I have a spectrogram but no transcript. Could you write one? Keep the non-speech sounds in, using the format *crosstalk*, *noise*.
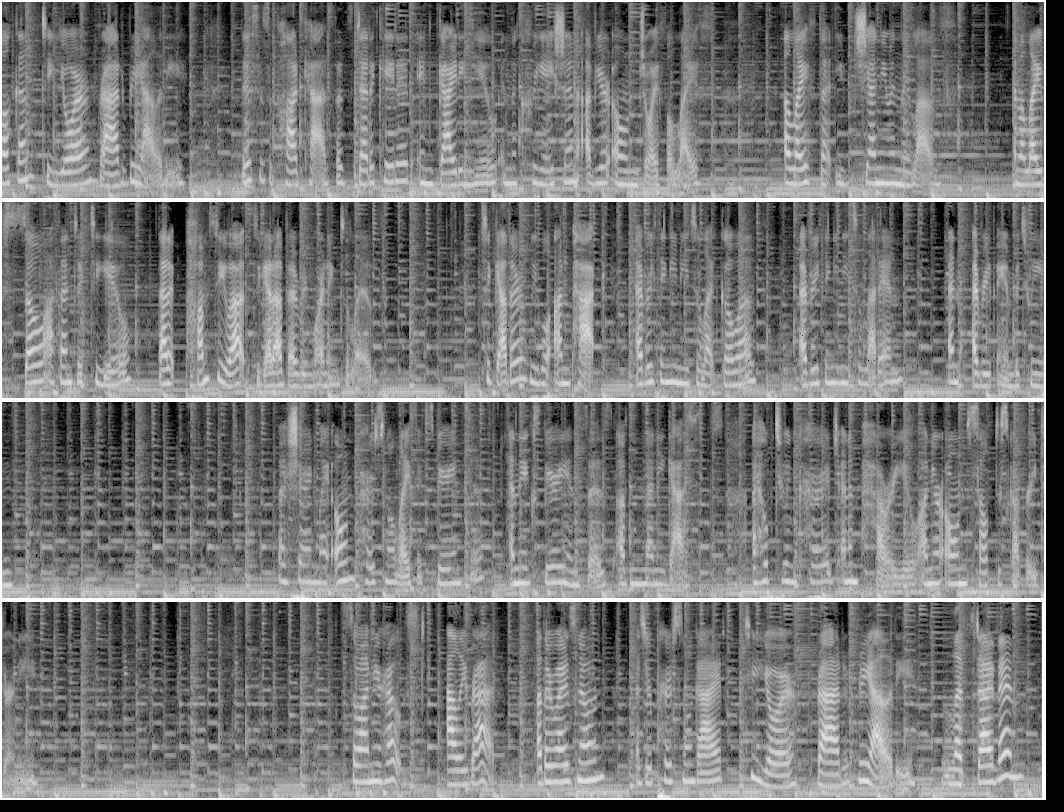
Welcome to Your Rad Reality. This is a podcast that's dedicated in guiding you in the creation of your own joyful life. A life that you genuinely love, and a life so authentic to you that it pumps you up to get up every morning to live. Together, we will unpack everything you need to let go of, everything you need to let in, and everything in between. By sharing my own personal life experiences and the experiences of many guests, I hope to encourage and empower you on your own self discovery journey. So, I'm your host, Ali Rad, otherwise known as your personal guide to your rad reality. Let's dive in.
